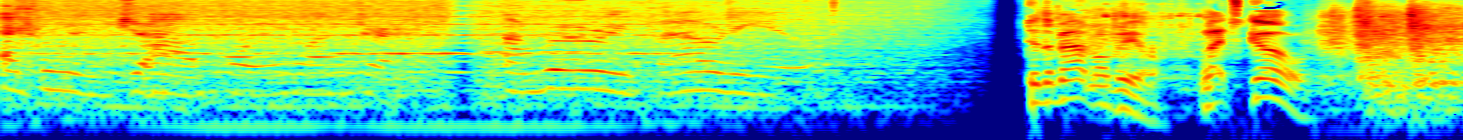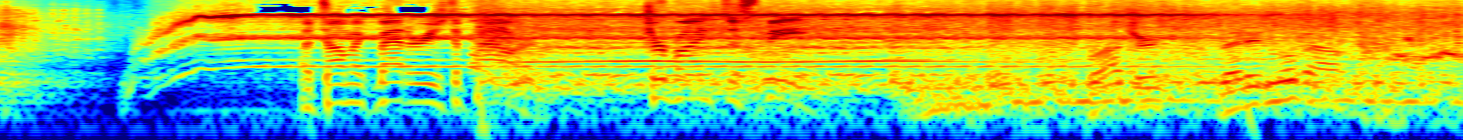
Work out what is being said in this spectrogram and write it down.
Excellent job, Boy Wonder. I'm very proud of you. To the Batmobile. Let's go. Atomic batteries to power. Turbines to speed. Roger. Ready to move out.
